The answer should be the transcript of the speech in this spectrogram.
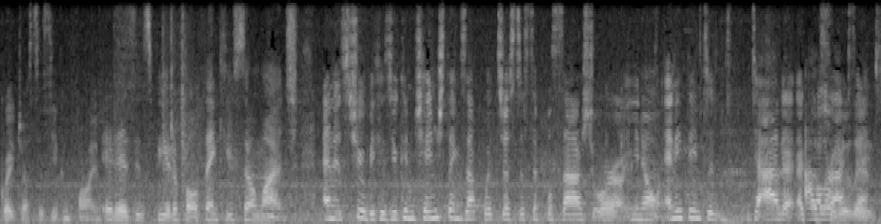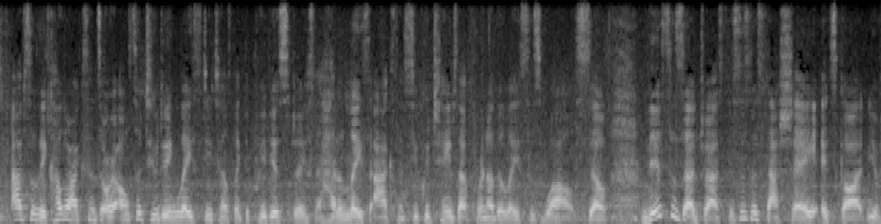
great dresses you can find. It is. It's beautiful. Thank you so much. And it's true because you can change things up with just a simple sash or you know anything to to add a, a color Absolutely. accent. Absolutely, color accents, or also to doing lace details. Like the previous dress that had a lace accent, so you could change that for another lace as well. So this is a dress. This is a sachet. It's got you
